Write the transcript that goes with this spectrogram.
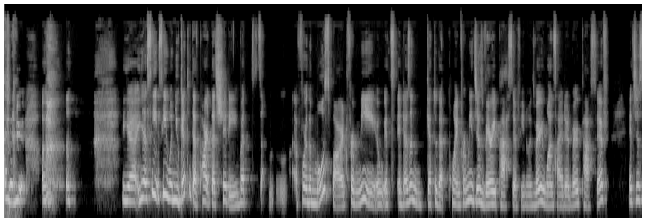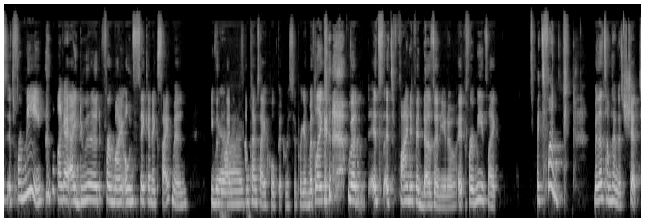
Oh, yeah, yeah. See, see, when you get to that part, that's shitty. But mm, for the most part, for me, it's it doesn't get to that point. For me, it's just very passive. You know, it's very one sided, very passive. It's just it's for me. like I, I do it for my own sake and excitement. Even though I, sometimes I hope it reciprocates, but like, but it's it's fine if it doesn't. You know, it for me, it's like it's fun, but then sometimes it's shit.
